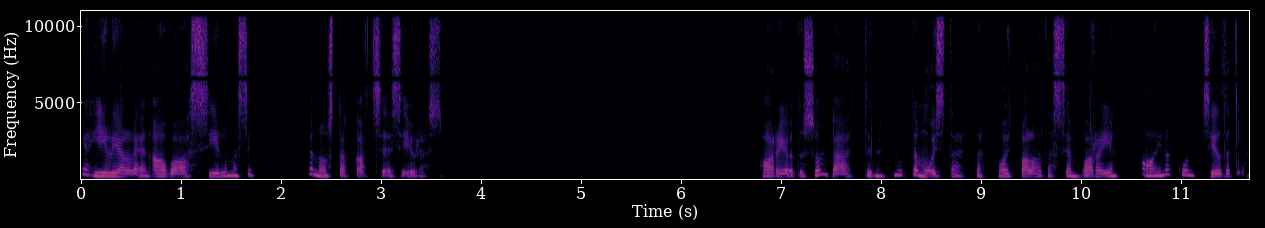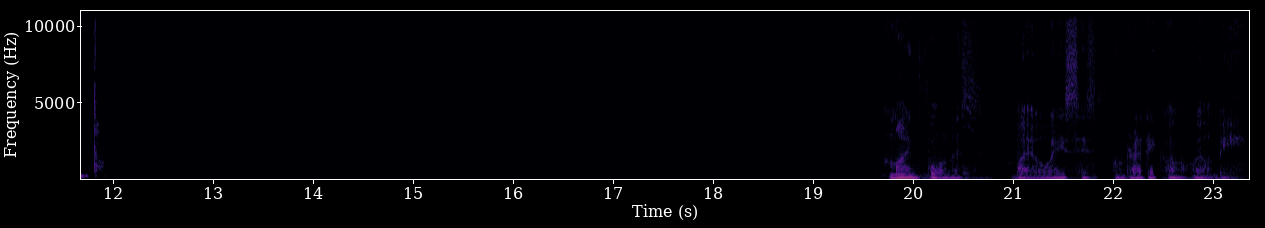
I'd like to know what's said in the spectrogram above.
Ja hiljalleen avaa silmäsi ja nosta katseesi ylös. Harjoitus on päättynyt, mutta muista, että voit palata sen pariin aina kun siltä tuntuu. Mindfulness by Oasis of Radical Well-being.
